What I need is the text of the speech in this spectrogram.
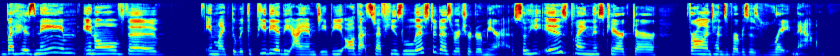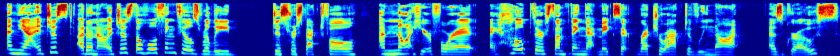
But his name in all of the in like the Wikipedia, the IMDb, all that stuff, he's listed as Richard Ramirez. So he is playing this character for all intents and purposes right now. And yeah, it just I don't know. It just the whole thing feels really disrespectful I'm not here for it. I hope there's something that makes it retroactively not as gross.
